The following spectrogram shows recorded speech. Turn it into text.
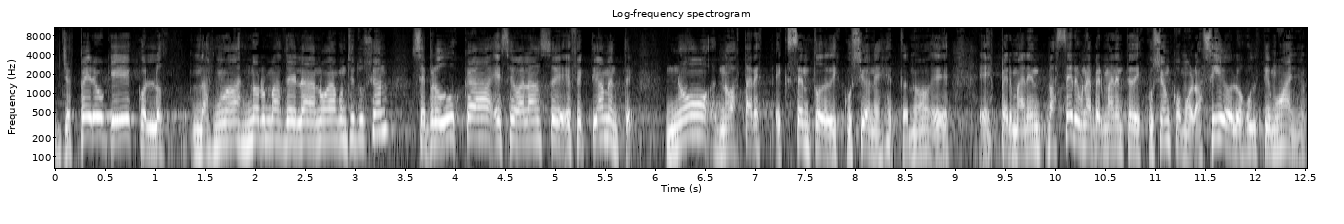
Yo espero que con las nuevas normas de la nueva constitución se produzca ese balance efectivamente. No, no va a estar exento de discusiones esto, ¿no? Eh, es permanente, va a ser una permanente discusión como lo ha sido en los últimos años.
